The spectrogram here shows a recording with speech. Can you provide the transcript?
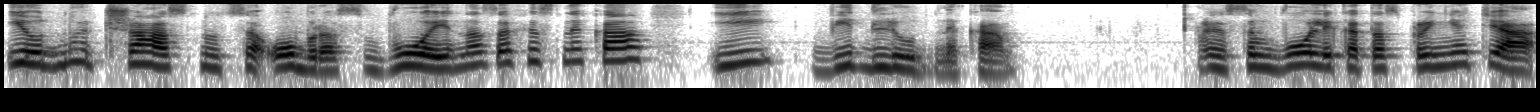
і одночасно це образ воїна-захисника і відлюдника. Е, Символіка та сприйняття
